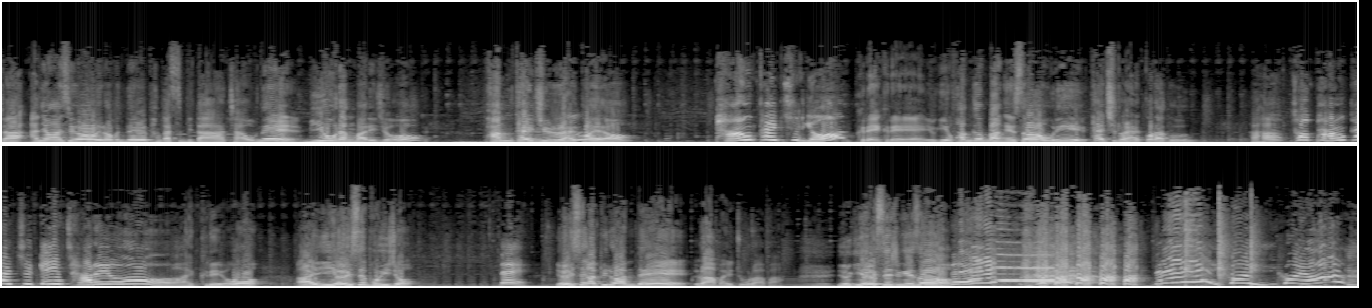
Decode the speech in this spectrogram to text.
자, 안녕하세요. 여러분들 반갑습니다. 자, 오늘 미호랑 말이죠. 방 탈출을 할 거예요. 방 탈출이요? 그래, 그래. 여기 황금방에서 우리 탈출을 할 거라고. 하하. 저 방 탈출 게임 잘해요. 아, 그래요? 아, 이 열쇠 보이죠? 네. 열쇠가 필요한데, 일로 와봐, 이쪽으로 와봐. 여기 열쇠 중에서 네. 네, 이거 이거요?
